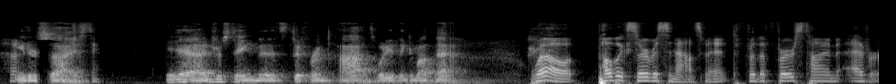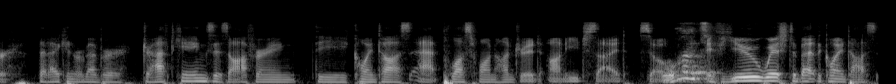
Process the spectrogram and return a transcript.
huh, either side. Yeah, interesting that it's different odds. What do you think about that? Well, public service announcement for the first time ever that I can remember. DraftKings is offering the coin toss at plus 100 on each side. So what? if you wish to bet the coin toss,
